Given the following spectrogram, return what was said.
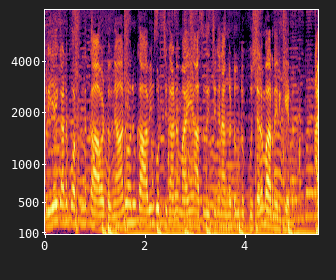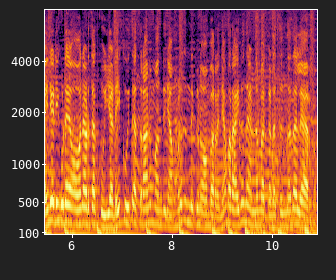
ഫ്രീ ആയി കണ്ട് പുറത്തുനിന്ന് കാവട്ടു. ഞാനും ഓനും കാവ്യം കുടിച്ച് കണ്ട് മഴ ആസ്വദിച്ച് ഇങ്ങനെ അങ്ങോട്ടും ഇങ്ങോട്ട് കുശലം പറഞ്ഞിരിക്കുകയാണ്. അതിന്റെ അടി കൂടെ ഓൻ അവിടുത്തെ കുയ്യാണ്. ഈ കുയ്ത്ത് എത്രാനും മന്തി. നമ്മൾ തിന്നിക്കണോ ഓൻ പറഞ്ഞു. ഞാൻ പറഞ്ഞു അതിനൊന്നും എണ്ണം വെക്കണ്ട. തിന്നതല്ലായിരുന്നു.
